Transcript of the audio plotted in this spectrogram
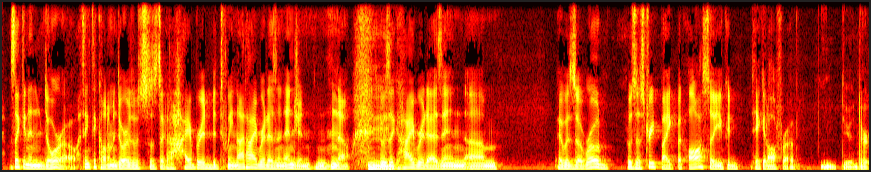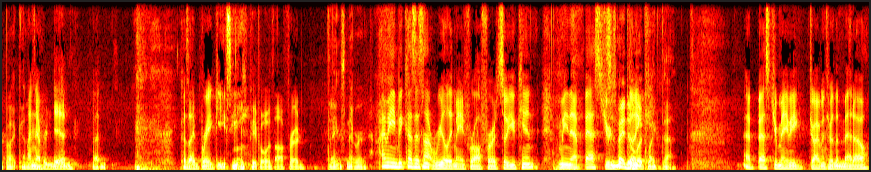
it was like an Enduro. I think they called them Enduros, which was like a hybrid between not hybrid as an engine. No, it was like hybrid as in um, it was a road. It was a street bike, but also you could take it off road. Do a dirt bike kind I of. never did, but because I break easy. Most people with off road things never. I mean, because it's not really made for off road, so you can't. I mean, at best you're It's just made to look like that. At best, you're maybe driving through the meadow.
